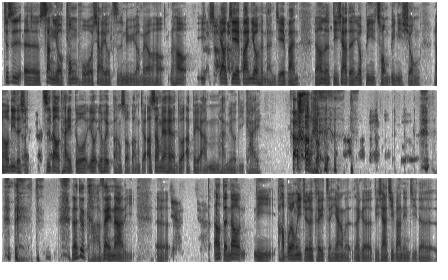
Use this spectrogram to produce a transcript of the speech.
就是呃，上有公婆，下有子女，有没有哈？然后一要接班又很难接班，然后呢，底下的人又比你冲，比你凶，然后你的知道太多，又又会绑手绑脚啊，上面还有很多阿伯阿姆还没有离开。对，然后就卡在那里，呃，然后等到你好不容易觉得可以怎样的，那个底下七八年级的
